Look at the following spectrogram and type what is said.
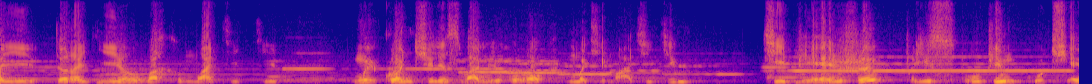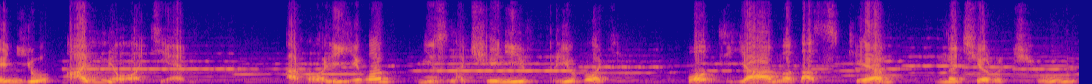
мои дорогие лохматики. Мы кончили с вами урок математики. Теперь же приступим к учению о меде, о роли его и значении в природе. Вот я на доске начерчу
